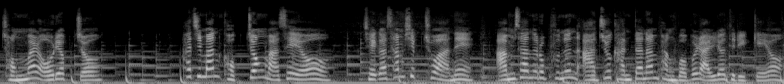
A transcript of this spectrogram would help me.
정말 어렵죠. 하지만 걱정 마세요. 제가 30초 안에 암산으로 푸는 아주 간단한 방법을 알려드릴게요.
